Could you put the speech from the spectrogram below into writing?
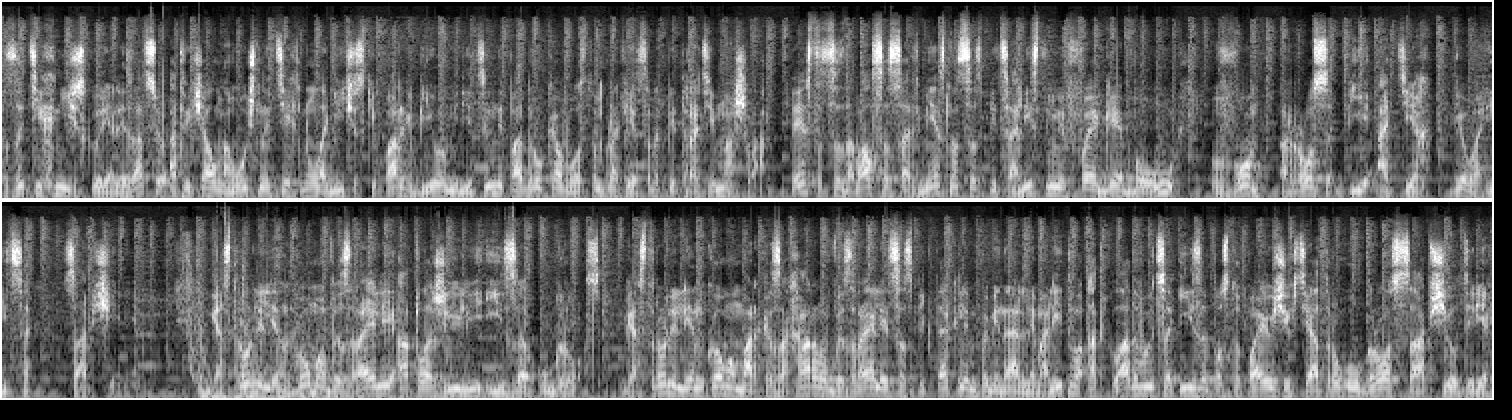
За техническую реализацию отвечал научно-технологический парк биомедицины под руководством профессора Петра Тимашева. Тест создавался совместно со специалистами ФГБУ ВО Росбиотех, говорится в сообщении. Гастроли Ленкома в Израиле отложили из-за угроз. Гастроли Ленкома Марка Захарова в Израиле со спектаклем «Поминальная молитва» откладываются из-за поступающих театру угроз, сообщил директор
